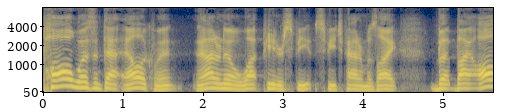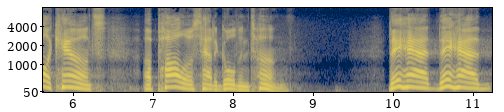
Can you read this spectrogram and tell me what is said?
Paul wasn't that eloquent, and I don't know what Peter's speech pattern was like, but by all accounts, Apollos had a golden tongue. They had, they had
